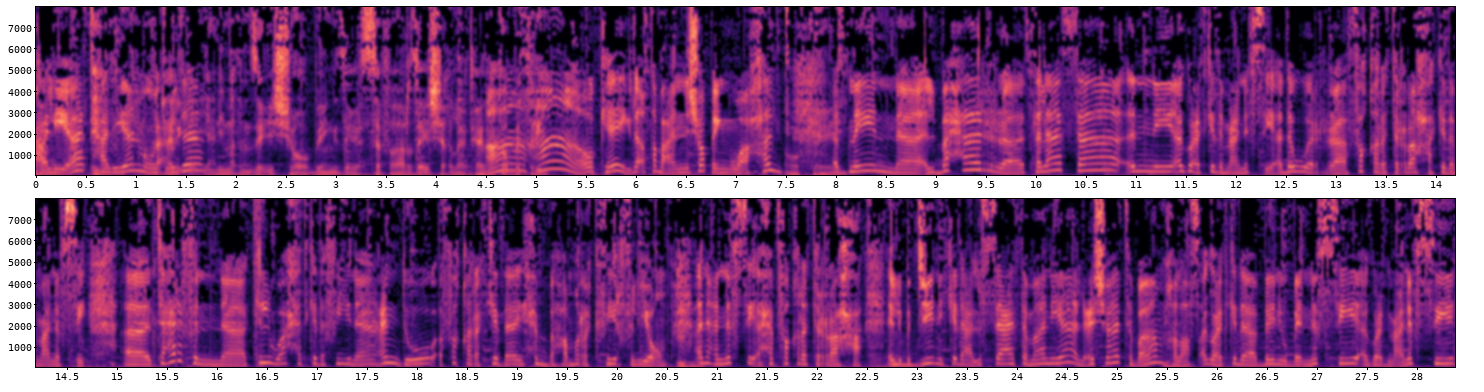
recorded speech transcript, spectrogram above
فعاليات حاليا موجودة؟ يعني مثلا زي ال shopping زي السفر زي الشغلات هذه top 3 آه okay. لا طبعا shopping واحد. okay. اثنين آه، البحر. آه، ثلاثة إني أقعد كذا مع نفسي أدور آه، فقرة الراحة كذا مع نفسي. آه، تعرف إن آه، كل واحد كذا فينا عنده فقرة كذا يحبها مرة كثير في اليوم. أنا عن نفسي أحب فقرة الراحة اللي بتجيني كذا على الساعة ثمانية العشاء تمام خلاص. أقعد كذا بيني وبين نفسي أقعد مع نفسي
